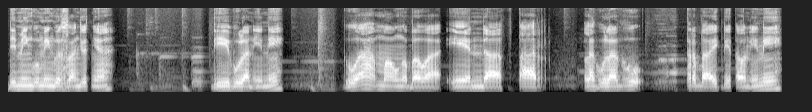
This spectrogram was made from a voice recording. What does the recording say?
di minggu-minggu selanjutnya di bulan ini gua mau ngebawain daftar lagu-lagu terbaik di tahun ini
